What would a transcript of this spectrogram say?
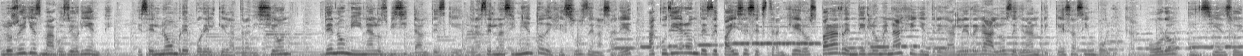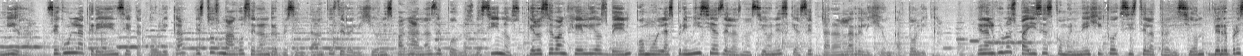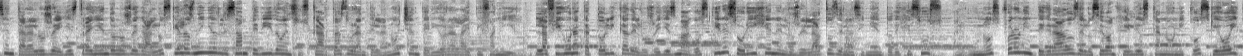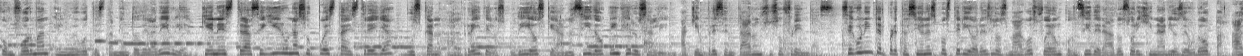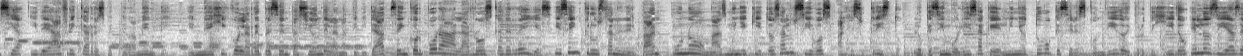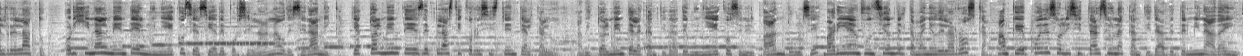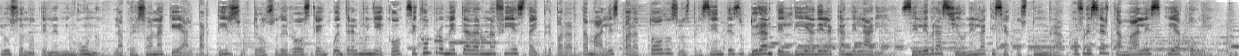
Los Reyes Magos de Oriente es el nombre por el que la tradición denomina a los visitantes que, tras el nacimiento de Jesús de Nazaret, acudieron desde países extranjeros para rendirle homenaje y entregarle regalos de gran riqueza simbólica, oro, incienso y mirra. Según la creencia católica, estos magos eran representantes de religiones paganas de pueblos vecinos, que los evangelios ven como las primicias de las naciones que aceptarán la religión católica. En algunos países como en México existe la tradición de representar a los reyes trayendo los regalos que los niños les han pedido en sus cartas durante la noche anterior a la Epifanía. La figura católica de los Reyes Magos tiene su origen en los relatos del nacimiento de Jesús. Algunos fueron integrados de los evangelios canónicos que hoy conforman el Nuevo Testamento de la Biblia, quienes tras seguir una supuesta estrella buscan al rey de los judíos que ha nacido en Jerusalén, a quien presentaron sus ofrendas. Según interpretaciones posteriores, los magos fueron considerados originarios de Europa, Asia y de África respectivamente. En México, la representación de la Natividad se incorpora a la rosca de reyes y se incrustan en el pan uno o más muñequitos alusivos a Jesucristo, lo que simboliza que el niño tuvo que ser escondido y protegido en los días del relato. Originalmente el muñeco se hacía de porcelana o de cerámica y actualmente es de plástico resistente al calor. Habitualmente la cantidad de muñecos en el pan dulce varía en función del tamaño de la rosca, aunque puede solicitarse una cantidad determinada e incluso no tener ninguno. La persona que al partir su trozo de rosca encuentra el muñeco se compromete a dar una fiesta y preparar tamales para todos los presentes durante el Día de la Candelaria, celebración en la que se acostumbra ofrecer tamales y atole.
